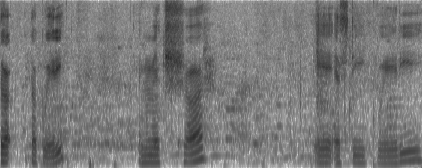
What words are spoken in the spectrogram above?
the the query let me make sure ast query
